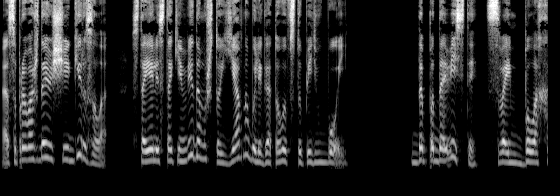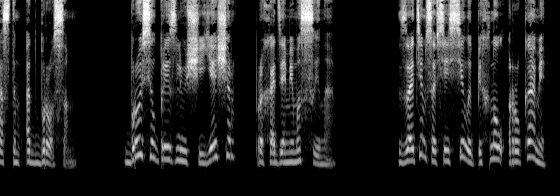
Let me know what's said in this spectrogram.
а сопровождающие Гирзела стояли с таким видом, что явно были готовы вступить в бой. «Да подавись ты своим балахастым отбросом!» бросил презлющий ящер, проходя мимо сына. Затем со всей силы пихнул руками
